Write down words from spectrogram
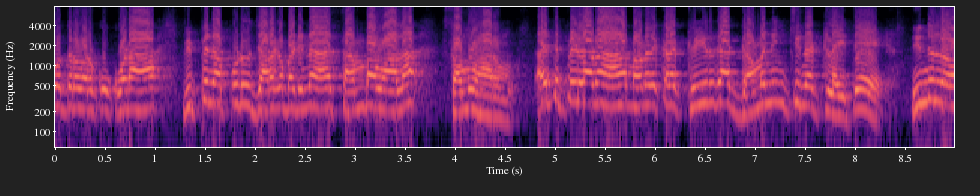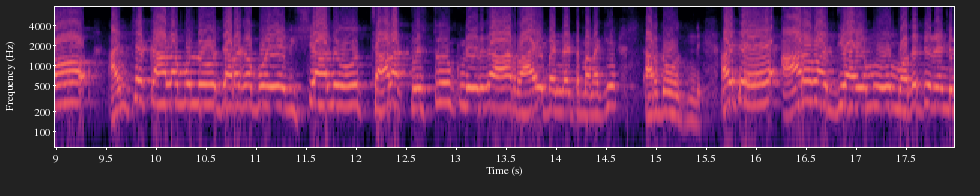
ముద్ర వరకు కూడా విప్పినప్పుడు జరగబడిన సంభవాల సమూహారము. అయితే పిల్లరా మనం ఇక్కడ క్లియర్గా గమనించినట్లయితే ఇందులో అంత్యకాలములో జరగబోయే విషయాలు చాలా క్లిస్టల్ క్లియర్గా రాయబడినట్టు మనకి అర్థమవుతుంది. అయితే ఆరవ అధ్యాయము మొదటి రెండు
